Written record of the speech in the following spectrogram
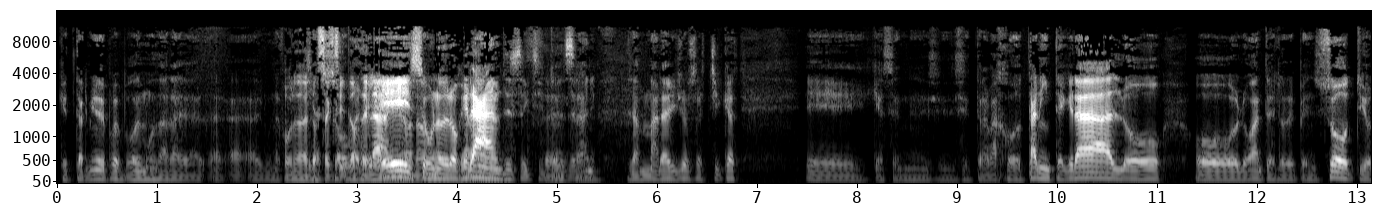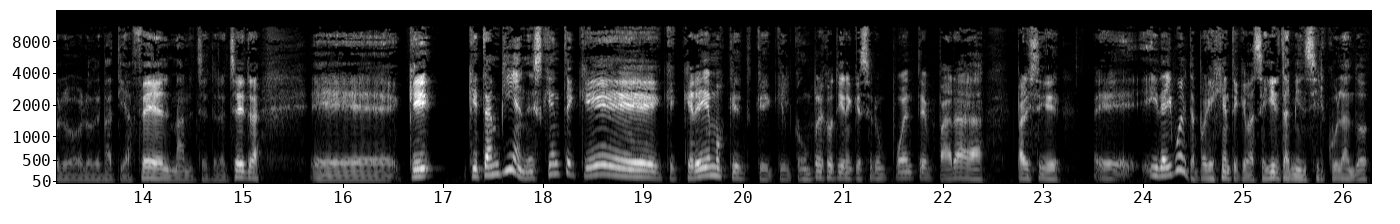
que terminó después podemos dar a- a- a- alguna Fue uno de los éxitos del año, eso, ¿no? uno de los grandes éxitos Sí, del sí. año esas maravillosas chicas eh, que hacen ese, trabajo tan integral, o, o lo antes lo de Pensotti, o lo, de Matías Feldman, etcétera, etcétera, eh, que, que también es gente que, que creemos que, que- el complejo tiene que ser un puente para, parece eh, ida y vuelta, porque hay gente que va a seguir también circulando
